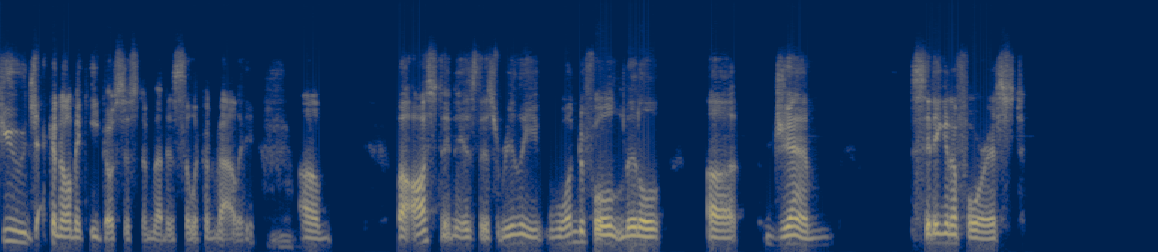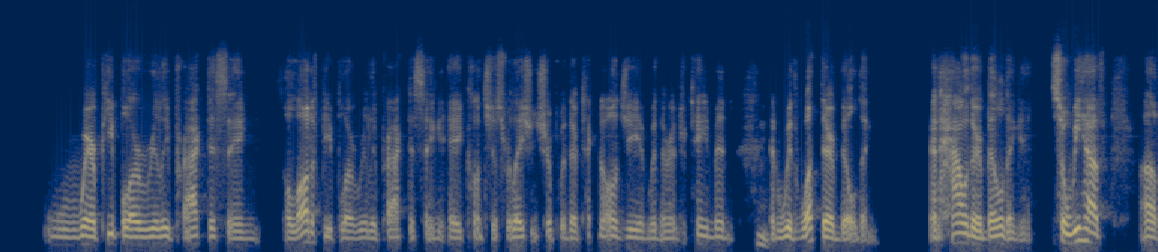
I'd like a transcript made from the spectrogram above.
huge economic ecosystem that is Silicon Valley. Mm. Um, but Austin is this really wonderful little uh, gem sitting in a forest where people are really practicing a lot of people are really practicing a conscious relationship with their technology and with their entertainment hmm. and with what they're building and how they're building it. So we have uh,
